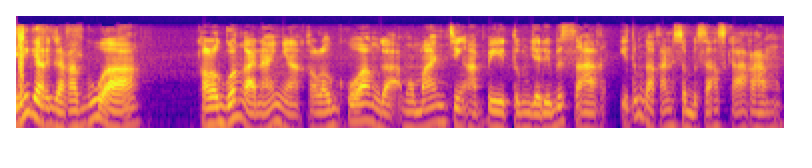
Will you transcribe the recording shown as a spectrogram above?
ini gara-gara gue kalau gue nggak nanya kalau gue nggak memancing api itu menjadi besar itu nggak akan sebesar sekarang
